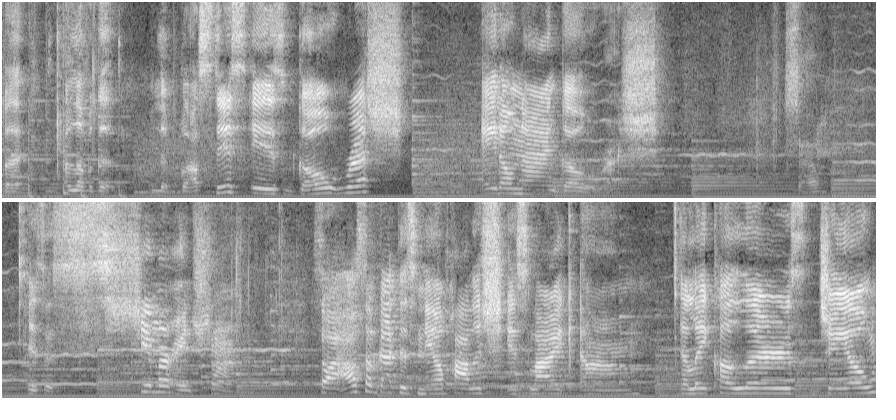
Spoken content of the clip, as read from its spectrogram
But I love a good lip gloss. This is Gold Rush 809 Gold Rush. So it's a shimmer and shine. So I also got this nail polish. It's like um, LA Colors gel.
